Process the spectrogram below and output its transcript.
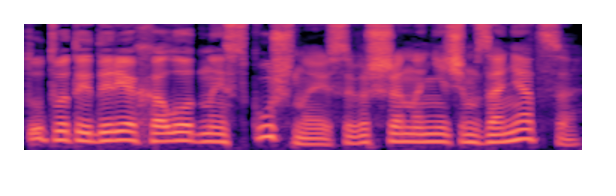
«Тут в этой дыре холодно и скучно, и совершенно нечем заняться».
